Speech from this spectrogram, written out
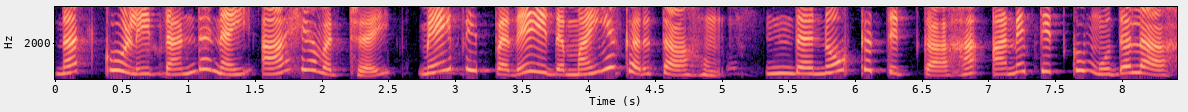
நட்கூலி தண்டனை ஆகியவற்றை மெய்ப்பிப்பதே இது மைய கருத்தாகும். இந்த நோக்கத்திற்காக அனைத்திற்கும் முதலாக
